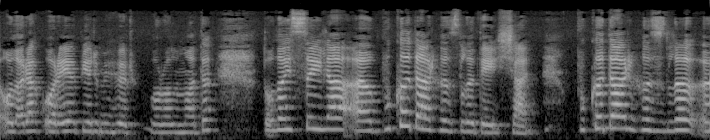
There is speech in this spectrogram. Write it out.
olarak oraya bir mühür vurulmadı. Dolayısıyla e, bu kadar hızlı değişen, bu kadar hızlı e,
